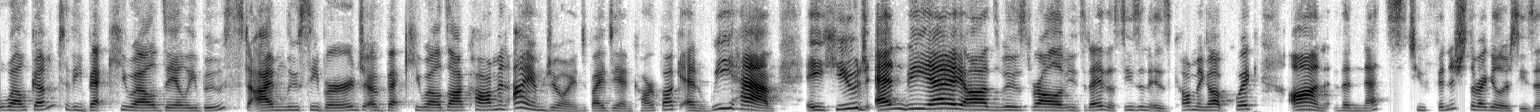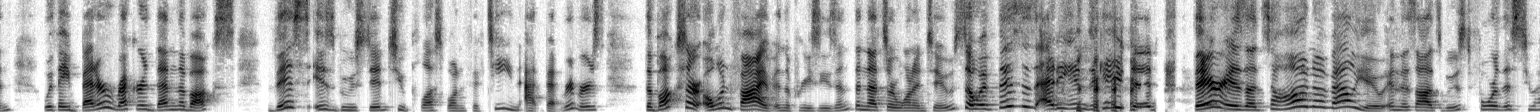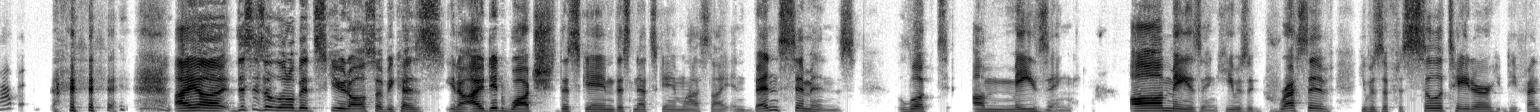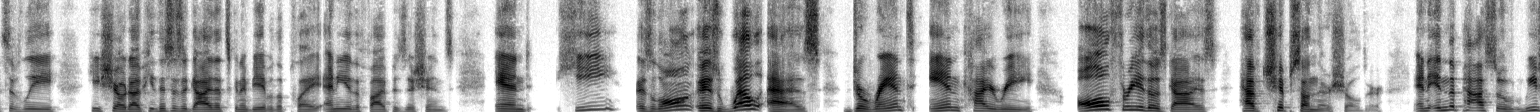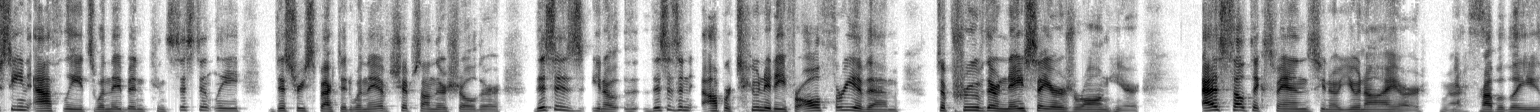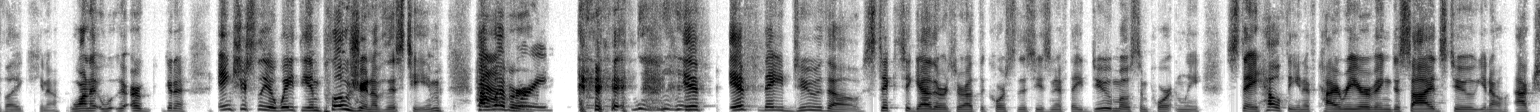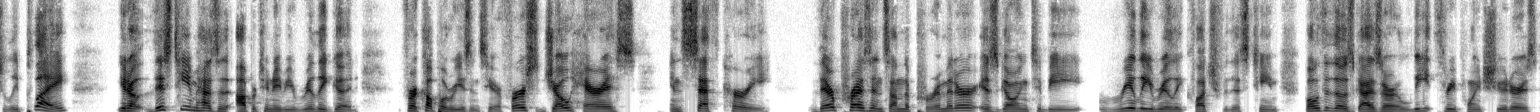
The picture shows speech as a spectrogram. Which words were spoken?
Welcome to the BetQL Daily Boost. I'm Lucy Burge of BetQL.com, and I am joined by Dan Karpuk. And we have a huge NBA odds boost for all of you today. The season is coming up quick on the Nets to finish the regular season with a better record than the Bucks. This is boosted to plus 115 at BetRivers. The Bucks are 0 and 5 in the preseason. The Nets are 1 and 2. So if this is any indication, there is a ton of value in this odds boost for this to happen. I uh this is a little bit skewed also because, you know, I did watch this game, this Nets game last night and Ben Simmons looked amazing. Amazing. He was aggressive, he was a facilitator defensively. He showed up. He, this is a guy that's going to be able to play any of the five positions and he as long as well as Durant and Kyrie, all three of those guys have chips on their shoulder. And in the past, so we've seen athletes when they've been consistently disrespected, when they have chips on their shoulder. This is, you know, this is an opportunity for all three of them to prove their naysayers wrong here as Celtics fans, you know, you and I are, are yes. probably like, you know, want to are gonna anxiously await the implosion of this team. Yeah, However, if if they do though stick together throughout the course of the season, if they do, most importantly, stay healthy, and if Kyrie Irving decides to, you know, actually play, you know, this team has an opportunity to be really good for a couple of reasons here. First, Joe Harris and Seth Curry their presence on the perimeter is going to be really, really clutch for this team. Both of those guys are elite three point shooters.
